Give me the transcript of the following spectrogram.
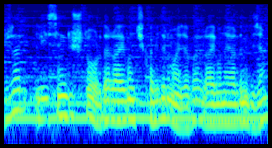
Güzel. Lee düştü orada. Riven çıkabilir mi acaba? Riven'a yardım edeceğim.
